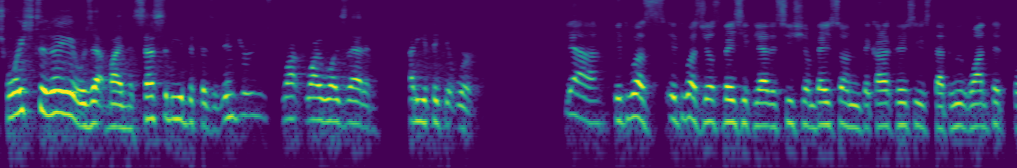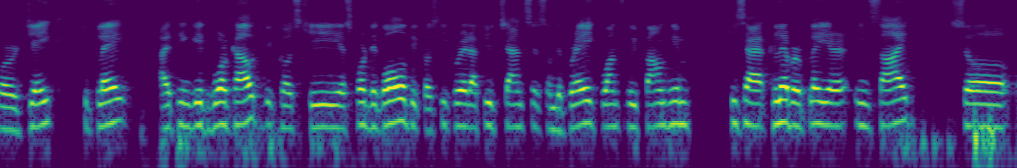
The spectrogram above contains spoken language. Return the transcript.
choice today or was that by necessity because of injuries? Why, why was that? And how do you think it worked? Yeah, it was it was just basically a decision based on the characteristics that we wanted for Jake to play. I think it worked out because he scored the goal because he created a few chances on the break. Once we found him, he's a clever player inside. So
